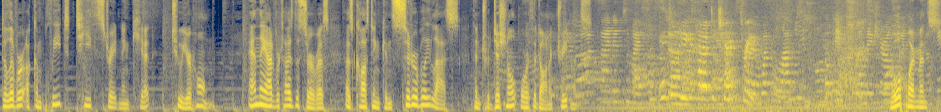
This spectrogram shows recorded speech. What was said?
deliver a complete teeth straightening kit to your home, and they advertise the service as costing considerably less than traditional orthodontic treatments. Angel, you can head out to chair three. No appointments,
